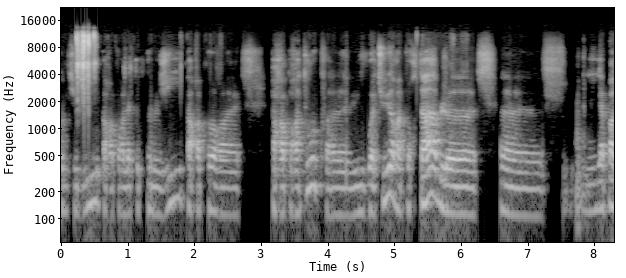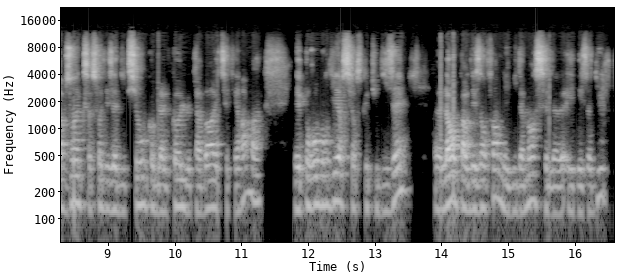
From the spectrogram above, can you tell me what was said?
comme tu dis, par rapport à la technologie, par rapport à, par rapport à tout. Une voiture, un portable, euh, euh, il n'y a pas besoin que ce soit des addictions comme l'alcool, le tabac, etc. Hein. Et pour rebondir sur ce que tu disais, là on parle des enfants, mais évidemment, c'est et des adultes.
